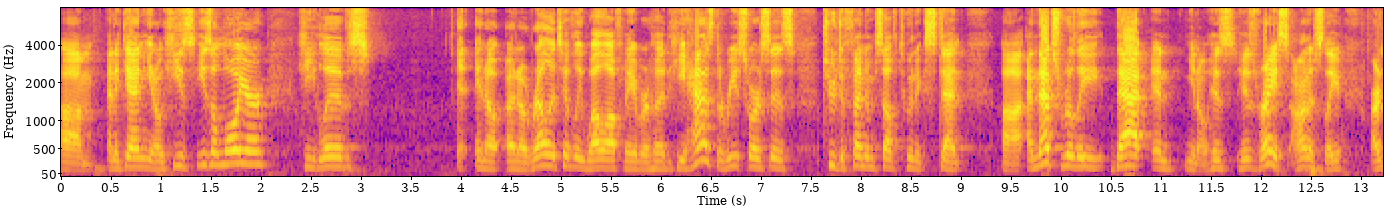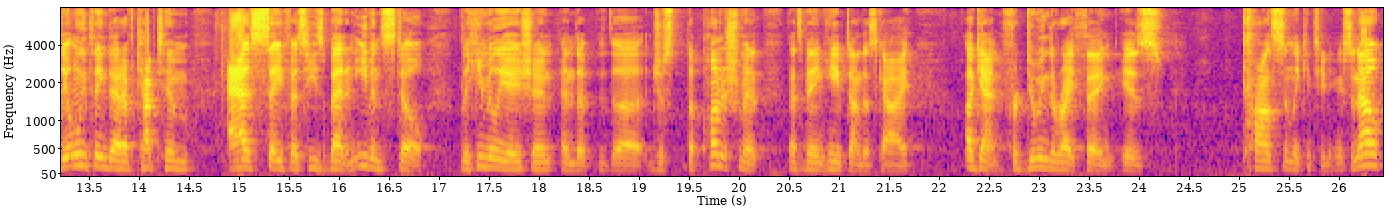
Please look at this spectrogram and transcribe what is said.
Um, and again, you know, he's he's a lawyer. He lives in a, in a relatively well-off neighborhood. He has the resources to defend himself to an extent, uh, and that's really that. And you know, his his race, honestly, are the only thing that have kept him as safe as he's been. And even still, the humiliation and the the just the punishment that's being heaped on this guy, again, for doing the right thing is constantly continuing. So now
